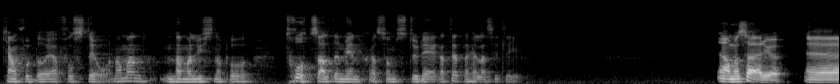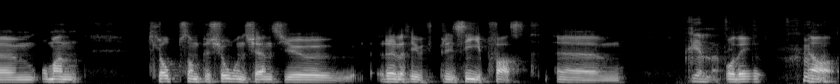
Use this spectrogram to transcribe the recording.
kanske börjar förstå när man, när man lyssnar på trots allt en människa som studerat detta hela sitt liv. Ja, men så är det ju. Ehm, och man, Klopp som person känns ju relativt principfast. Ehm, relativt? Och det, ja,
